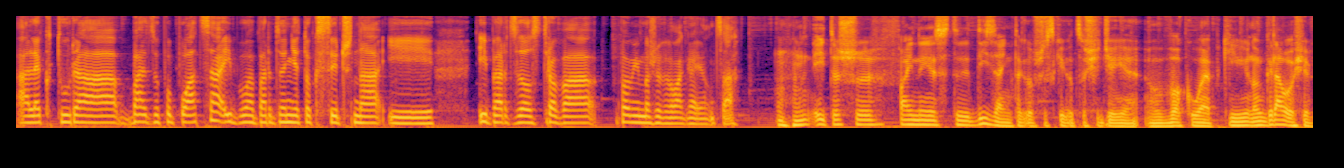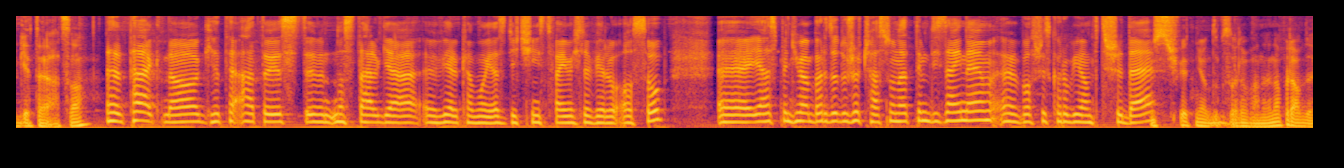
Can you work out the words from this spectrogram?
ale która bardzo popłaca i była bardzo nietoksyczna i, i bardzo zdrowa, pomimo że wymagająca. Mhm. I też e, fajny jest design tego wszystkiego, co się dzieje wokół łebki. No grało się w GTA, co? E, tak, no GTA to jest e, nostalgia wielka moja z dzieciństwa i myślę wielu osób. Ja spędziłam bardzo dużo czasu nad tym designem, bo wszystko robiłam w 3D. Jest świetnie odwzorowane, naprawdę.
